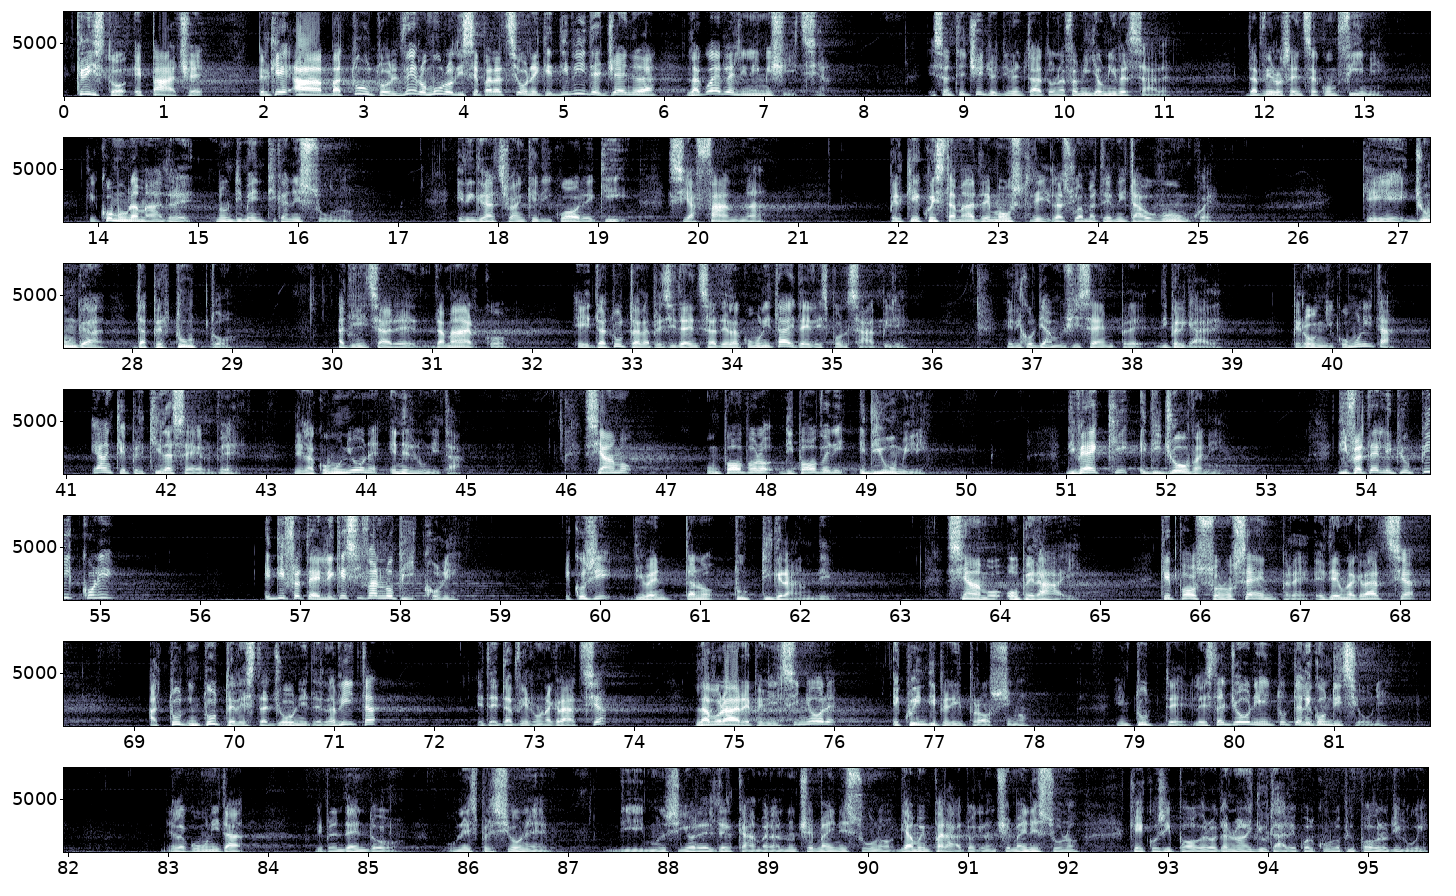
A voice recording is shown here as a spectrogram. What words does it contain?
Cristo è pace perché ha abbattuto il vero muro di separazione che divide e genera la guerra e l'inimicizia. E Sant'Egidio è diventata una famiglia universale, davvero senza confini, che come una madre non dimentica nessuno. E ringrazio anche di cuore chi si affanna perché questa madre mostri la sua maternità ovunque, che giunga dappertutto, ad iniziare da Marco e da tutta la presidenza della comunità e dai responsabili e ricordiamoci sempre di pregare per ogni comunità e anche per chi la serve nella comunione e nell'unità. Siamo un popolo di poveri e di umili, di vecchi e di giovani, di fratelli più piccoli e di fratelli che si fanno piccoli e così diventano tutti grandi. Siamo operai che possono sempre, ed è una grazia, tu, in tutte le stagioni della vita, ed è davvero una grazia, lavorare per il Signore e quindi per il prossimo, in tutte le stagioni e in tutte le condizioni. Nella comunità, riprendendo un'espressione di Monsignore Elder Camera, non c'è mai nessuno, abbiamo imparato che non c'è mai nessuno che è così povero da non aiutare qualcuno più povero di lui.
